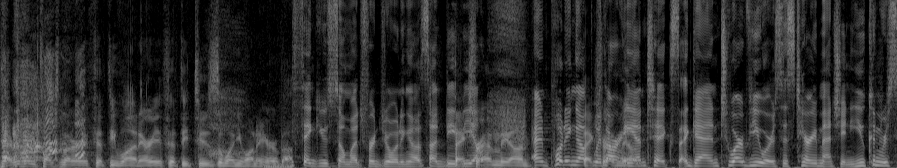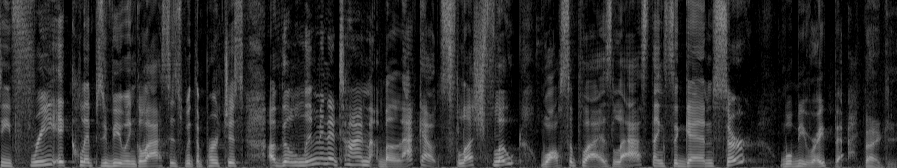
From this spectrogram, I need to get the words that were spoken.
Everybody talks about Area 51. Area 52 is the one you want to hear about. Thank you so much for joining us on DBL. Thanks for having me on. And putting up Thanks with our having on. antics. Again, to our viewers, as Terry mentioned, you can receive free Eclipse viewing glasses with the purchase of the limited time Blackout Slush Float while supplies last. Thanks again, sir. We'll be right back. Thank you.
